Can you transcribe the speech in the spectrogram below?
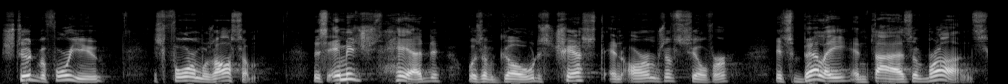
stood before you. Its form was awesome. This image's head was of gold, its chest and arms of silver, its belly and thighs of bronze,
